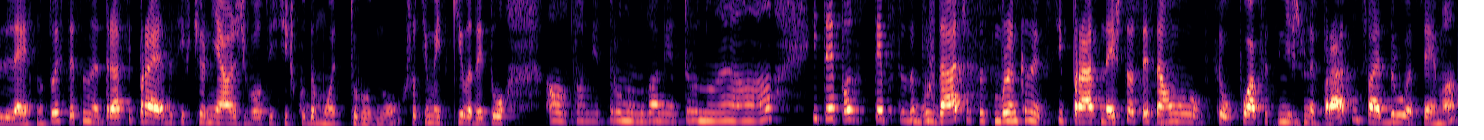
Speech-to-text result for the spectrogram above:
лесното. Естествено, не трябва да си, прави, да си вчернява живота и всичко да му е трудно, защото има и такива, дето, о, това ми е трудно, това ми е трудно. И те, па, те се заблуждават, че с мрънкането си правят нещо, а те само се оплакват и нищо не правят, но това е друга тема.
